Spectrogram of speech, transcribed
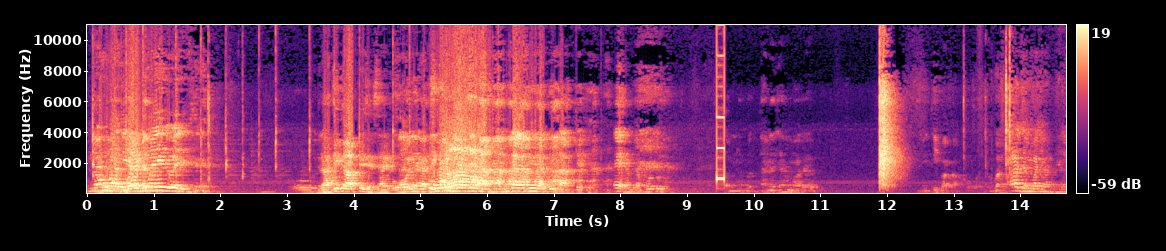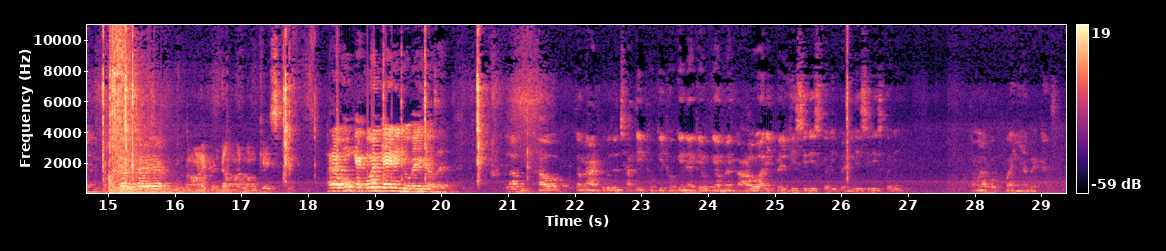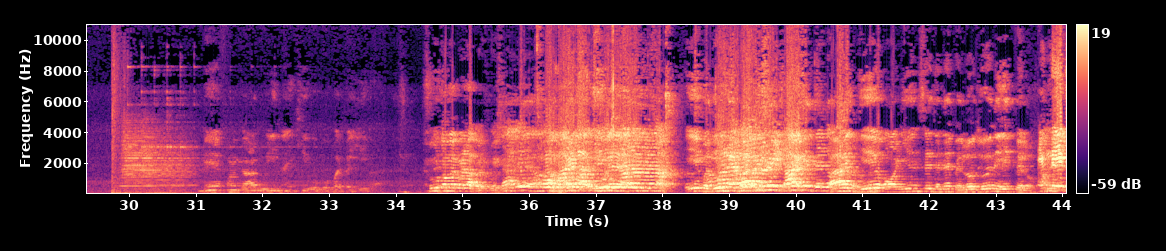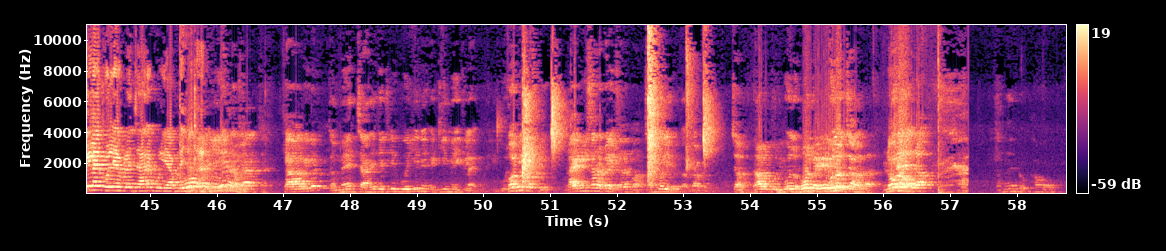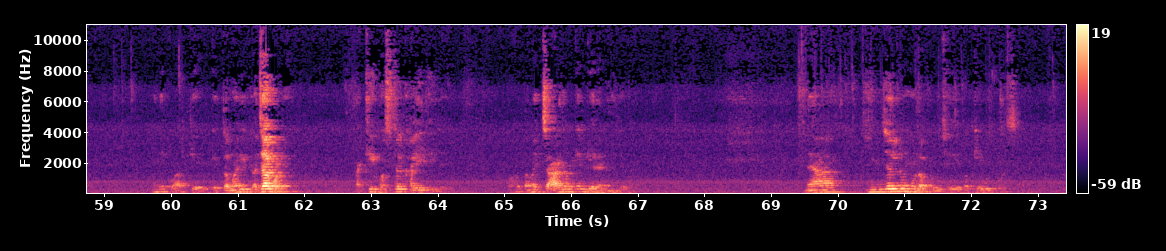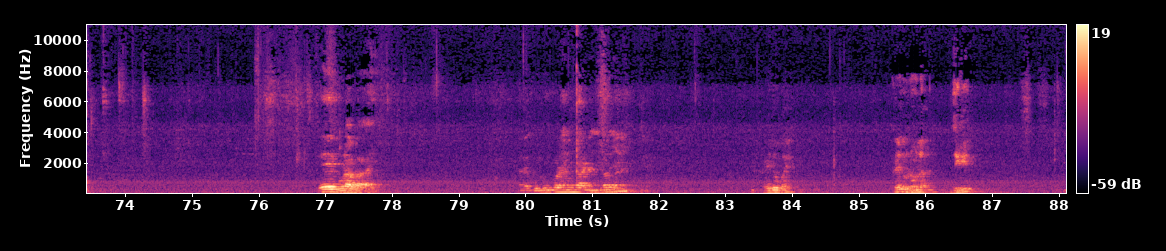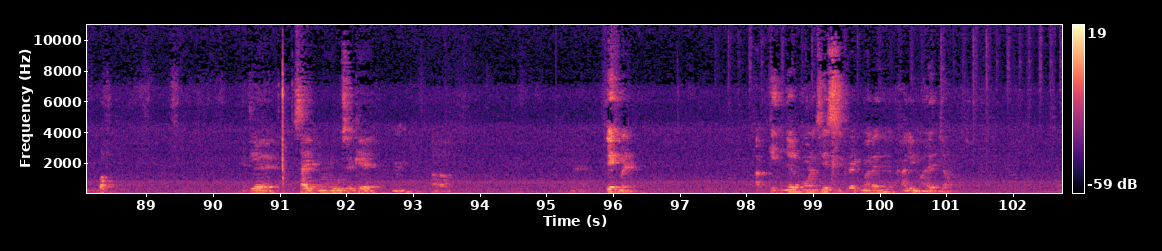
નવ વાગે આઠમાં એ જ હોય રાધિકા આપતે છે સાહેબ ઓહોને રાધિકા હા. અમદાવાદની રાધિકા આપતે છે. એ રમલા ખોટું. તમને બધાને છે ને મારે નીતિ પાક આપવો હોય બસ આ જમવા જવાનું ત્રણે ડંડા મારવાનું કેસ છે અરે હું કે કોઈ ક્યાંય નહીં જો બેહી જાવ સાહેબ. પેલા બુદ્ધાઓ તમે આટલું બધું છાતી ઠોકી ઠોકીને કહ્યું કે અમે ગાળો વાળી પહેલી સિરીઝ કરી પહેલી સિરીઝ કરી? તમારા પપ્પા અહીંયા બેઠા છે. મેં પણ ગાળ બોલી નાખી ઓ પર પહેલી વાર. શું તમે પેલા કર્યું? એ, હા, મારે એ બધી ભાઈ, જે ઓડિયન્સ છે જેને પહેલો જોયો ને એ જ પહેલો. એમને એકલાય બોલી આપણે ચારે બોલી આપણે. ખ્યાલ આવી ગયો? તમે ચારે જેટલી બોલી ને એટલી મેં એકલા બોલી. ખોટી વસ્તુ. લાઈટની શરત હોય, શરતમાં. ચાલ બોલી બતાવો, ચાલ ચાલો ચાલો બોલી બોલો બોલો બોલો ચાલો. લો લો. તમે ડોખાઓ મને એક વાત કહો કે તમારી રજા પડે આખી હોસ્ટેલ ખાલી થઈ જાય. તો તમે ચાર જણ કેમ ઘેરે નહીં જતા? ને આ કિંજલનું શું લખવું છે એ તો કેવું જ પડશે. એ ભોળાભાઈ અરે બોલવું પડે એમ તો આ દંડો છે ને કહી દઉં ભાઈ કહી દઉં નવલા જીગી બાપ એટલે સાહેબ એવું છે કે અ, એક મિનિટ આ કિંજલ કોણ છે સિક્રેટ મારે છે ને ખાલી મારે જ જાણવું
